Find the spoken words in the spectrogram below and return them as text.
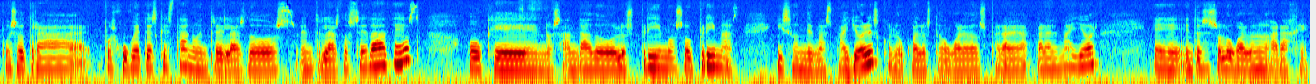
pues otra, pues juguetes que están o entre las dos, entre las dos edades o que nos han dado los primos o primas y son de más mayores, con lo cual los tengo guardados para, para el mayor, eh, entonces eso lo guardo en el garaje.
